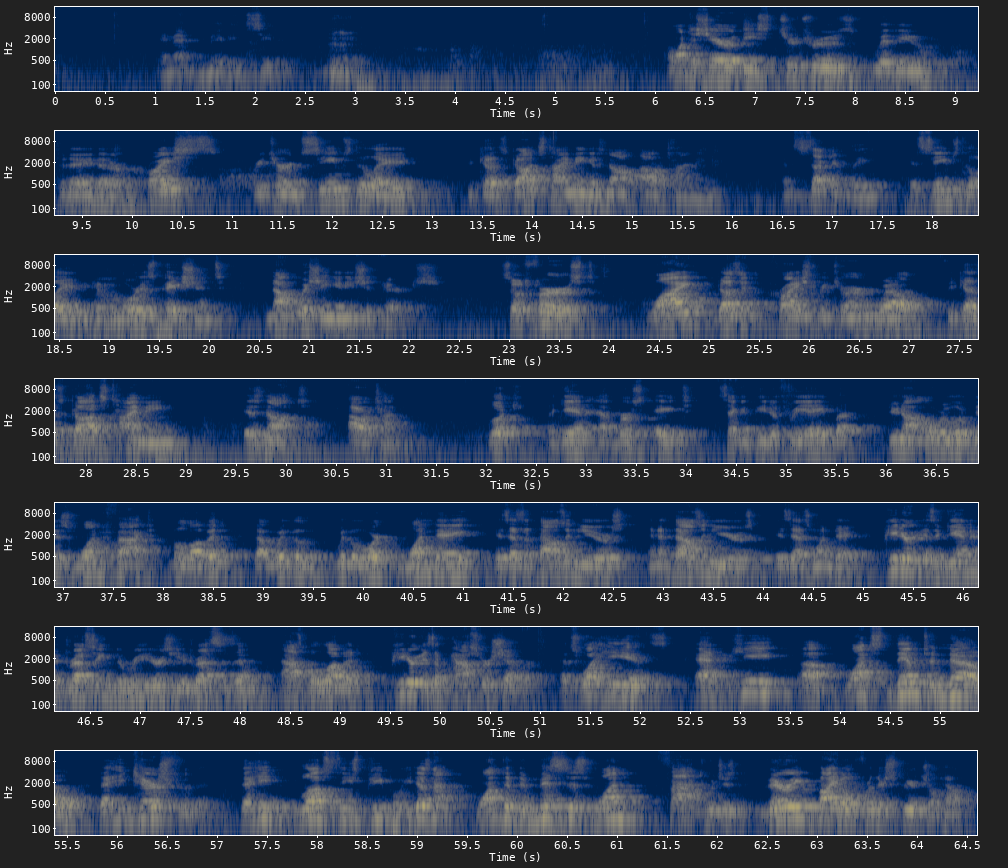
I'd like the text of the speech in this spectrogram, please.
Amen. You may be seated. I want to share these two truths with you today that are Christ's return seems delayed because God's timing is not our timing. And secondly, it seems delayed because the Lord is patient, not wishing any should perish. So, first, why doesn't Christ return? Well, because God's timing is not our timing. look again at verse 8, 2 Peter 3 8, but do not overlook this one fact, beloved, that with the, with the Lord, one day is as a thousand years, and a thousand years is as one day. Peter is again addressing the readers. He addresses them as beloved. Peter is a pastor shepherd. That's what he is. And he uh, wants them to know that he cares for them, that he loves these people. He does not want them to miss this one fact, which is very vital for their spiritual health.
